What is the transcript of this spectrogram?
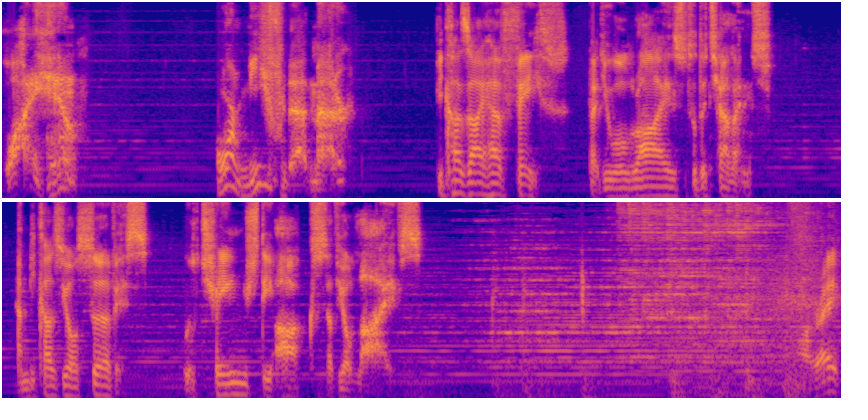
Why him? Or me, for that matter. Because I have faith that you will rise to the challenge, and because your service will change the arcs of your lives. All right.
